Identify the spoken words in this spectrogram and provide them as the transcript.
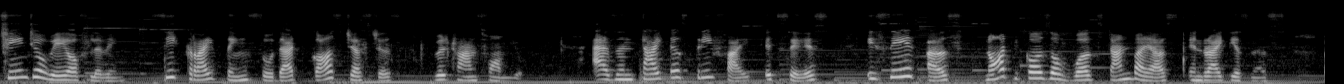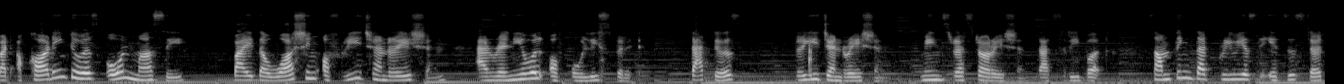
Change your way of living. Seek right things so that God's justice will transform you. As in Titus 3 5, it says, He saves us not because of works done by us in righteousness, but according to his own mercy by the washing of regeneration and renewal of Holy Spirit. That is, regeneration means restoration, that's rebirth, something that previously existed,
